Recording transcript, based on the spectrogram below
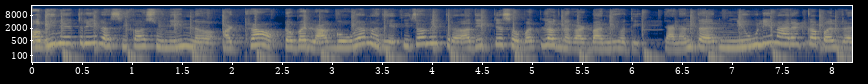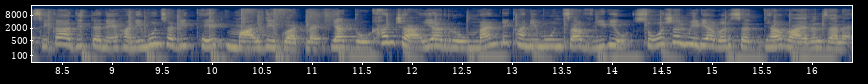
अभिनेत्री रसिका सुनीलनं अठरा ऑक्टोबरला गोव्यामध्ये तिचा मित्र आदित्यसोबत लग्नगाठ बांधली होती. त्यानंतर न्यूली मॅरिड कपल रसिका आदित्यने हनीमूनसाठी थेट मालदीव गाठलाय. या दोघांच्या या रोमॅन्टिक हनीमूनचा व्हिडिओ सोशल मीडियावर सध्या व्हायरल झालाय.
